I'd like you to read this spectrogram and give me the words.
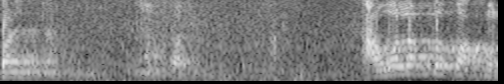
পড়েন না। আওয়ালক্ত কখন?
